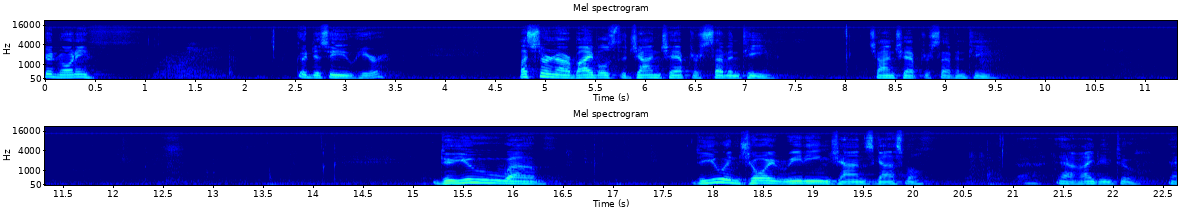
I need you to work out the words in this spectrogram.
Good morning. Good to see you here. Let's turn our Bibles to John chapter 17. John chapter 17. Do you, uh, do you enjoy reading John's Gospel? Yeah, I do too. Yeah.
